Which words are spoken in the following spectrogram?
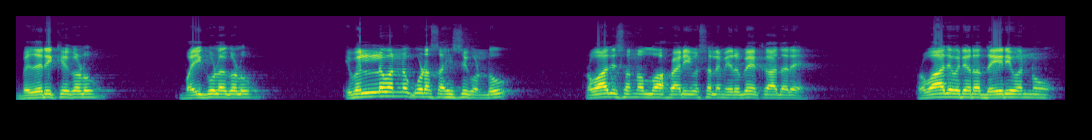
ಬೆದರಿಕೆಗಳು, ಬೈಗುಳಗಳು ಇವೆಲ್ಲವನ್ನು ಕೂಡ ಸಹಿಸಿಕೊಂಡು ಪ್ರವಾದಿ ಸನ್ನಲ್ಲಾಹು ಅಲಿ ವಸಲಂ ಇರಬೇಕಾದರೆ ಪ್ರವಾದಿವರ್ಯರ ಧೈರ್ಯವನ್ನು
